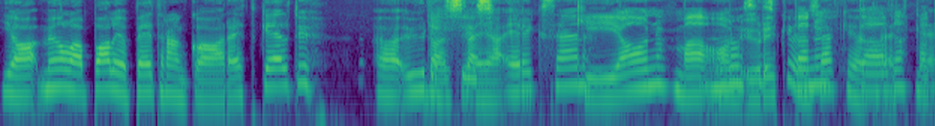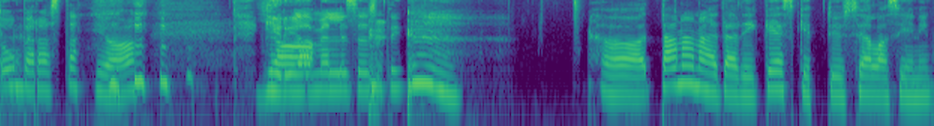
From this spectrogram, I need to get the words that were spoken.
ja me ollaan paljon Petran kanssa retkeilty ö, yhdessä siis ja erikseen. Kia on. Mä oon No no, siis yrittänyt oot täältä. Mä tuun perästä Joo. kirjaimellisesti. Tänään ajateltiin keskittyä sellaisiin niin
